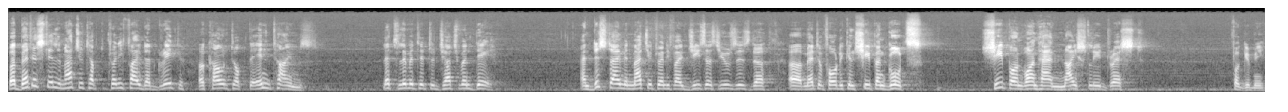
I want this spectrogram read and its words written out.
But better still, in Matthew chapter 25, that great account of the end times. Let's limit it to Judgment Day. And this time in Matthew 25, Jesus uses the uh, metaphorical sheep and goats. Sheep on one hand, nicely dressed, forgive me,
